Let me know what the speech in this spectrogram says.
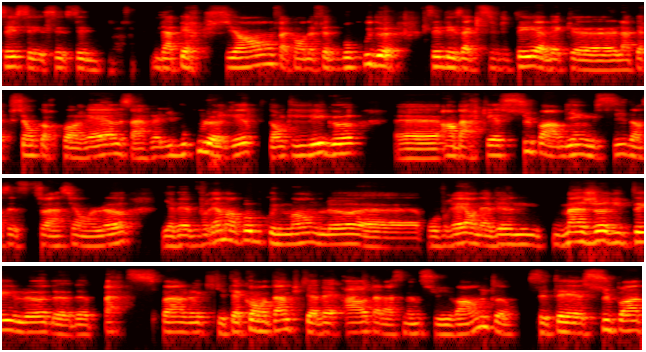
tu sais, c'est la percussion. Fait qu'on a fait beaucoup de, des activités avec la percussion corporelle. Ça relie beaucoup le rythme. Donc, les gars euh, embarquaient super bien aussi dans cette situation-là. Il n'y avait vraiment pas beaucoup de monde. Là, euh, pour vrai, on avait une majorité là, de, participants là, qui étaient contents et qui avaient hâte à la semaine suivante. C'était super.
